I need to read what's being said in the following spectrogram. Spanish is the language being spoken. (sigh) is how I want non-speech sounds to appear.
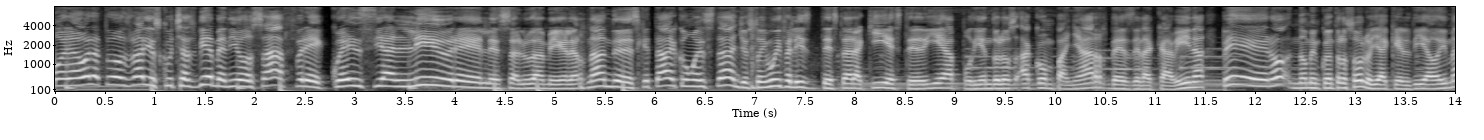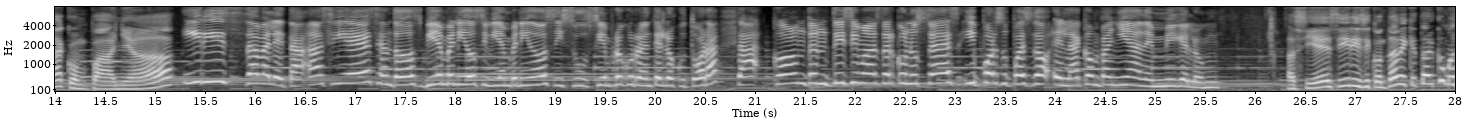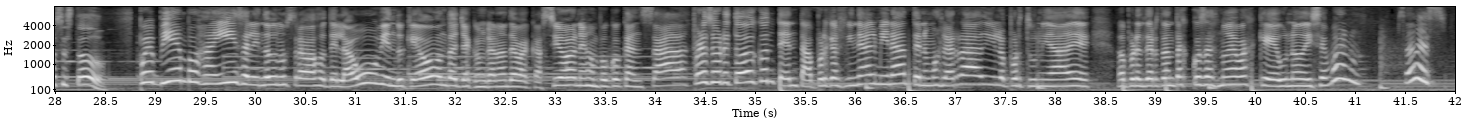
Hola, hola a todos Radio Escuchas, bienvenidos a Frecuencia Libre. Les saluda Miguel Hernández. ¿Qué tal? ¿Cómo están? Yo estoy muy feliz de estar aquí este día pudiéndolos acompañar desde la cabina, pero no me encuentro solo ya que el día de hoy me acompaña Iris Zabaleta. Así es, sean todos bienvenidos y bienvenidos y su siempre ocurrente locutora está contentísima de estar con ustedes y por supuesto en la compañía de Miguelón. Así es, Iris, y contame, ¿qué tal? ¿Cómo has estado? Pues bien, vos ahí saliendo de unos trabajos de la U, viendo qué onda, ya con ganas de vacaciones, un poco cansada, pero sobre todo contenta, porque al final, mira, tenemos la radio y la oportunidad de aprender tantas cosas nuevas que uno dice, bueno, ¿sabes?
